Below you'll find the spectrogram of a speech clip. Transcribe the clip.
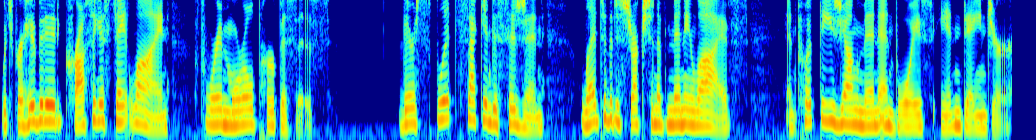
which prohibited crossing a state line for immoral purposes. Their split second decision led to the destruction of many lives and put these young men and boys in danger.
